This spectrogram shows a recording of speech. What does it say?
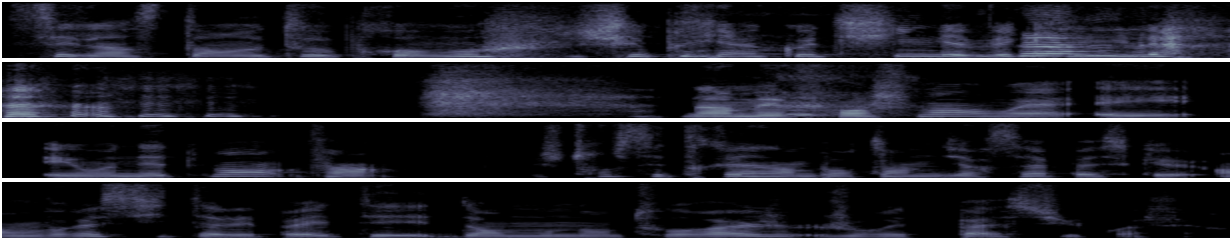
C'est l'instant auto-promo. J'ai pris un coaching avec Lila. non, mais franchement, ouais. Et, honnêtement, enfin, je trouve c'est très important de dire ça parce que en vrai, si tu n'avais pas été dans mon entourage, j'aurais pas su quoi faire.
